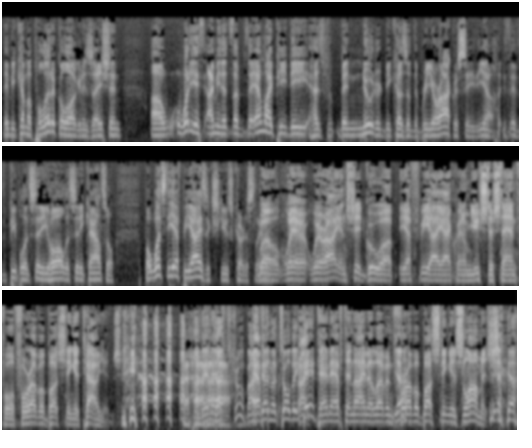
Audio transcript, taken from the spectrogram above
They become a political organization. Uh, what do you? Th- I mean, the, the, NYPD has been neutered because of the bureaucracy. You know, the people at City Hall, the City Council. But what's the FBI's excuse, Curtis Lee? Well, where where I and Sid grew up, the FBI acronym used to stand for Forever Busting Italians. And that's true. Back After- then, that's all they right, did. Then after 9-11, Yeah. Forever Busting Islamists.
